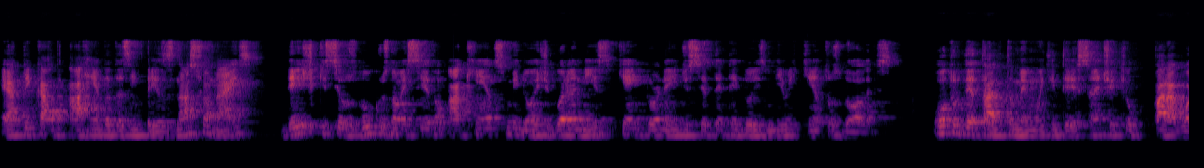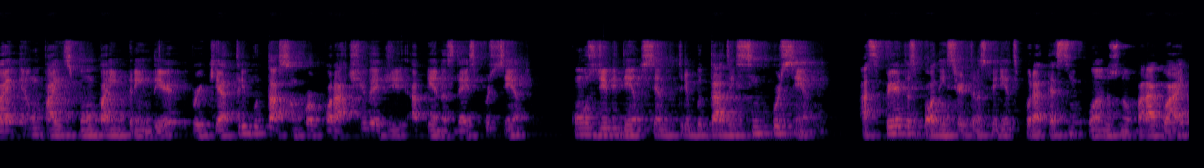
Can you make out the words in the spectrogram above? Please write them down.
é aplicada à renda das empresas nacionais, desde que seus lucros não excedam a 500 milhões de guaranis, que é em torno aí de 72.500 dólares. Outro detalhe também muito interessante é que o Paraguai é um país bom para empreender, porque a tributação corporativa é de apenas 10%, com os dividendos sendo tributados em 5%. As perdas podem ser transferidas por até 5 anos no Paraguai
